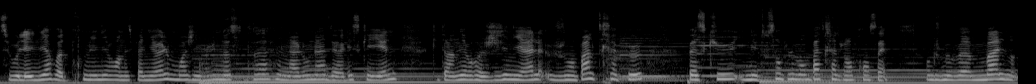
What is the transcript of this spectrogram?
si vous voulez lire votre premier livre en espagnol. Moi, j'ai lu Nostra en la Luna de Alice Cayenne, qui est un livre génial. Je vous en parle très peu parce qu'il n'est tout simplement pas traduit en français. Donc, je me vois mal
